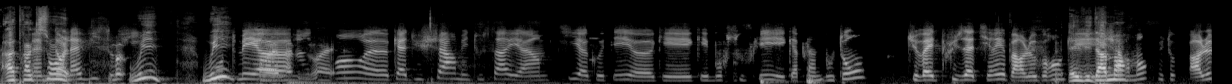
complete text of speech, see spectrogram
Attraction. Même dans la vie, Sophie. Oui, oui. Mais euh, un grand euh, qui a du charme et tout ça, et un petit à côté euh, qui, est, qui est boursouflé et qui a plein de boutons, tu vas être plus attiré par le grand qui Évidemment. est charmant plutôt que par le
